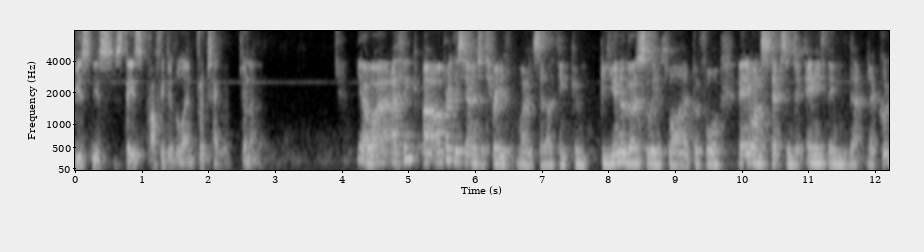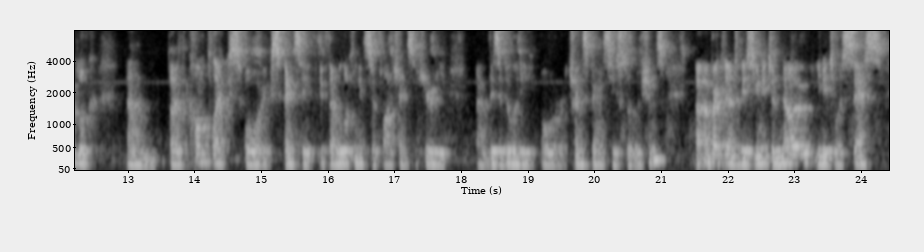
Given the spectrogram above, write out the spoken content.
business stays profitable and protected, Jonathan? Yeah, well, I think uh, I'll break this down into three different ways that I think can be universally applied before anyone steps into anything that, that could look um, both complex or expensive if they were looking at supply chain security, uh, visibility, or transparency solutions. Uh, I break it down to this you need to know, you need to assess,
